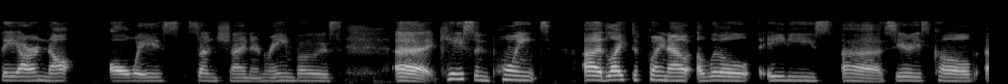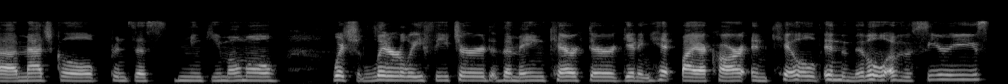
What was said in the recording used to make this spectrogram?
they are not always sunshine and rainbows. Uh, case in point, I'd like to point out a little 80s uh, series called uh, Magical Princess Minky Momo, which literally featured the main character getting hit by a car and killed in the middle of the series.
